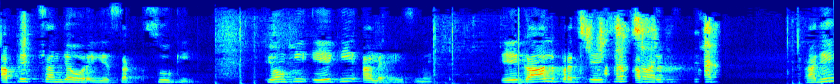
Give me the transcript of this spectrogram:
अप्रिक्त संजय हो रही है सक, सु की। क्योंकि एक ही अल है इसमें। एकाल प्रत्यय की अप्रिक्त हाँ जी?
